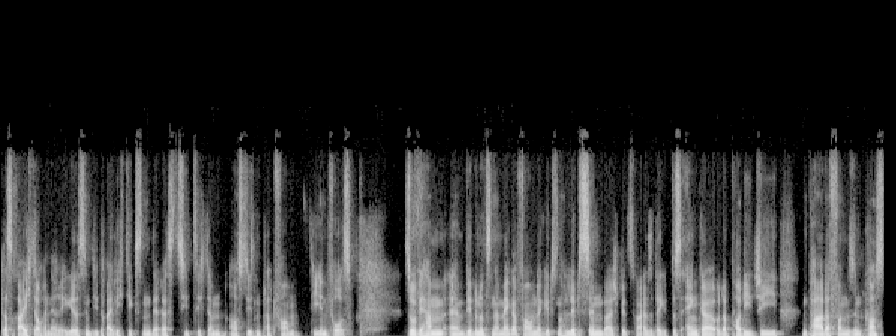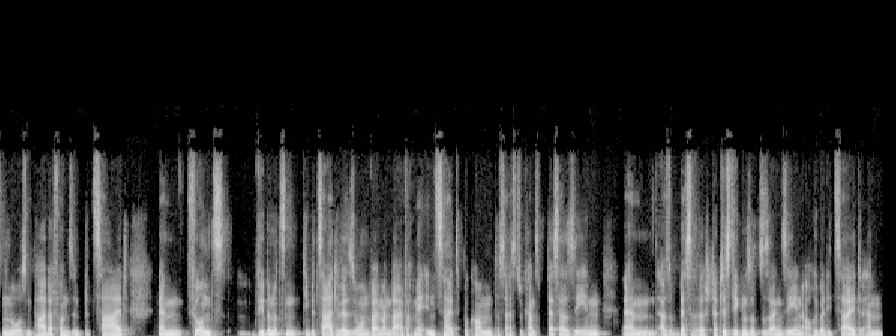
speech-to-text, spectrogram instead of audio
Das reicht auch in der Regel. Das sind die drei wichtigsten. Der Rest zieht sich dann aus diesen Plattformen, die Infos. So, wir haben, äh, wir benutzen ein Megaphone, da gibt es noch Libsyn beispielsweise, da gibt es Anchor oder Podigy. Ein paar davon sind kostenlos, ein paar davon sind bezahlt. Ähm, für uns, wir benutzen die bezahlte Version, weil man da einfach mehr Insights bekommt. Das heißt, du kannst besser sehen, ähm, also bessere Statistiken sozusagen sehen, auch über die Zeit ähm,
